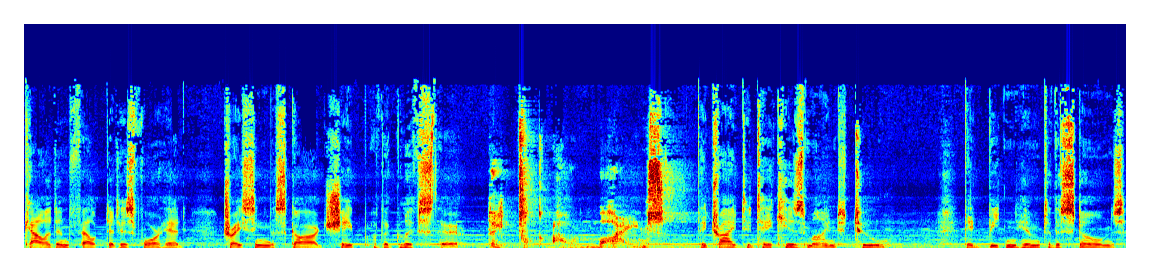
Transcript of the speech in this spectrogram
Kaladin felt at his forehead, tracing the scarred shape of the glyphs there. They took our minds. They tried to take his mind, too. They'd beaten him to the stones,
